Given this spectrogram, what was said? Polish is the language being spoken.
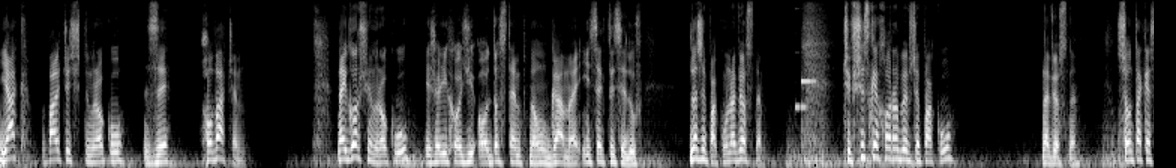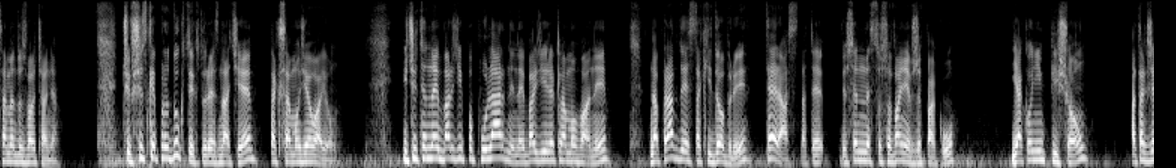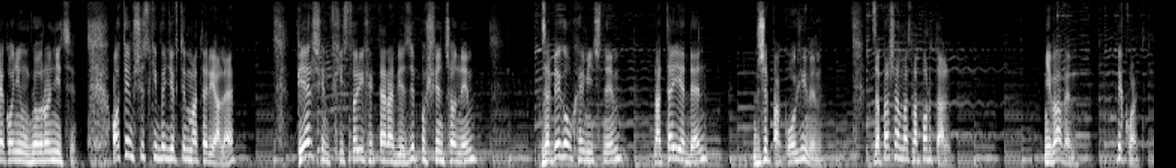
Jak walczyć w tym roku z chowaczem? Najgorszym roku, jeżeli chodzi o dostępną gamę insektycydów dla rzepaku na wiosnę. Czy wszystkie choroby w rzepaku na wiosnę są takie same do zwalczania? Czy wszystkie produkty, które znacie, tak samo działają? I czy ten najbardziej popularny, najbardziej reklamowany naprawdę jest taki dobry teraz na te wiosenne stosowanie w rzepaku, jak o nim piszą, a także jak o nim mówią rolnicy? O tym wszystkim będzie w tym materiale. Pierwszym w historii hektara wiedzy poświęconym zabiegom chemicznym na T1 w rzepaku ozimym. Zapraszam Was na portal. Niebawem wykład.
